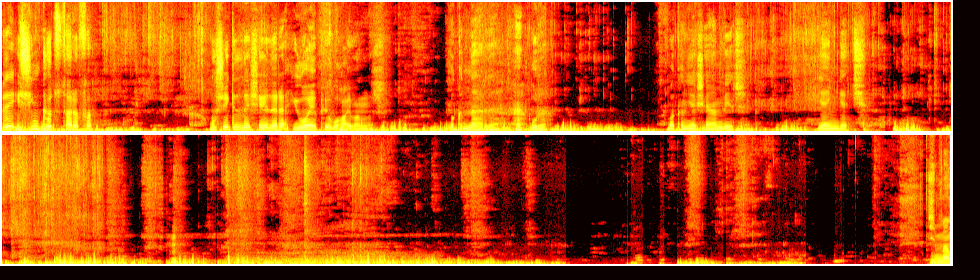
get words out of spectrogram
Bir de işin kötü tarafı bu şekilde şeylere yuva yapıyor bu hayvanlar. Bakın nerede? Heh burada. Bakın yaşayan bir yengeç. Ben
